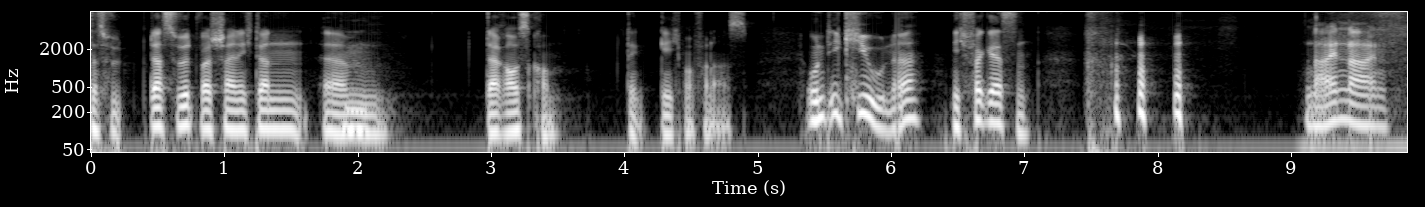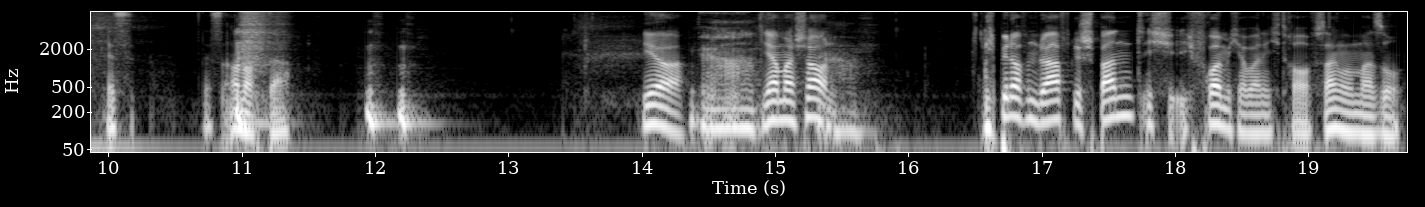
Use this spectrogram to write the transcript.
Das, das wird wahrscheinlich dann ähm, hm. da rauskommen. Gehe ich mal von aus. Und EQ, ne? Nicht vergessen. nein, nein. Ist, ist auch noch da. ja. ja. Ja, mal schauen. Ja. Ich bin auf den Draft gespannt. Ich, ich freue mich aber nicht drauf, sagen wir mal so.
